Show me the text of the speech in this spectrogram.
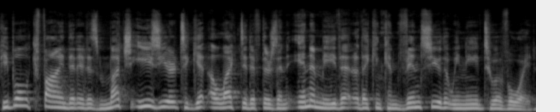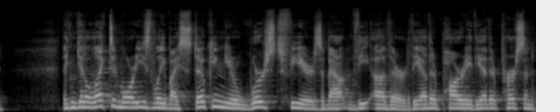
People find that it is much easier to get elected if there's an enemy that they can convince you that we need to avoid. They can get elected more easily by stoking your worst fears about the other, the other party, the other person.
